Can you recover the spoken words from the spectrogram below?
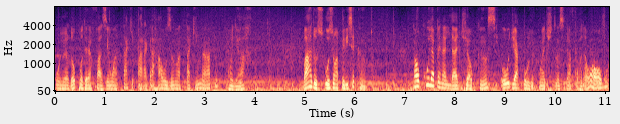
conjurador poderá fazer um ataque para agarrar usando um ataque inato, olhar. Bardos usam a perícia canto. Calcule a penalidade de alcance ou de acordo com a distância da corda ao alvo,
